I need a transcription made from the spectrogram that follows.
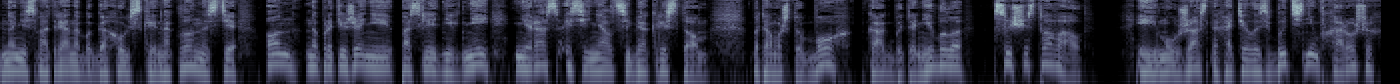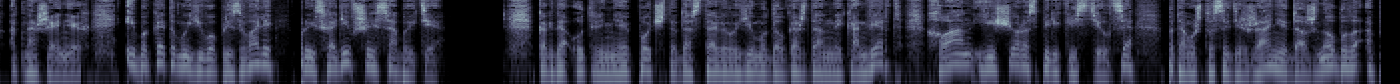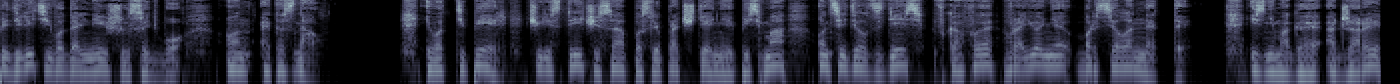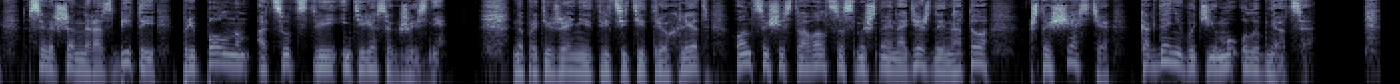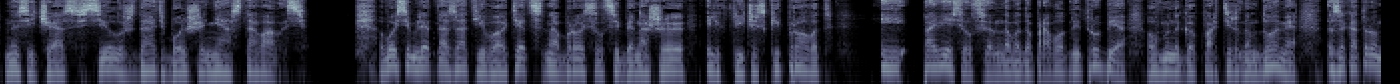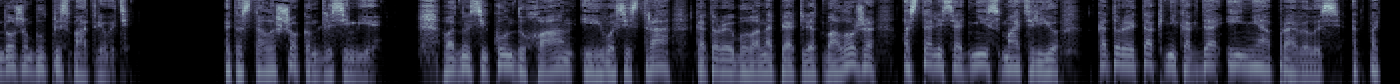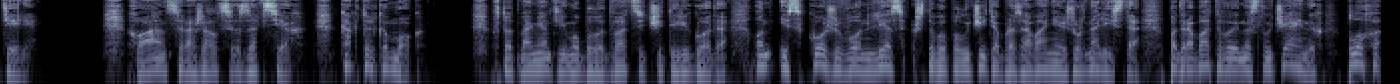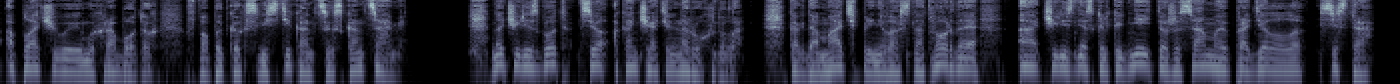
Но, несмотря на богохульские наклонности, он на протяжении последних дней не раз осенял себя крестом, потому что Бог, как бы то ни было, существовал, и ему ужасно хотелось быть с ним в хороших отношениях, ибо к этому его призывали происходившие события. Когда утренняя почта доставила ему долгожданный конверт, Хуан еще раз перекрестился, потому что содержание должно было определить его дальнейшую судьбу. Он это знал. И вот теперь, через три часа после прочтения письма, он сидел здесь, в кафе в районе Барселонетты, изнемогая от жары, совершенно разбитый при полном отсутствии интереса к жизни. На протяжении 33 лет он существовал со смешной надеждой на то, что счастье когда-нибудь ему улыбнется. Но сейчас сил ждать больше не оставалось. Восемь лет назад его отец набросил себе на шею электрический провод и повесился на водопроводной трубе в многоквартирном доме, за которым должен был присматривать. Это стало шоком для семьи. В одну секунду Хуан и его сестра, которая была на пять лет моложе, остались одни с матерью, которая так никогда и не оправилась от потери. Хуан сражался за всех, как только мог. В тот момент ему было 24 года. Он из кожи вон лез, чтобы получить образование журналиста, подрабатывая на случайных, плохо оплачиваемых работах в попытках свести концы с концами. Но через год все окончательно рухнуло, когда мать приняла снотворное, а через несколько дней то же самое проделала сестра.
